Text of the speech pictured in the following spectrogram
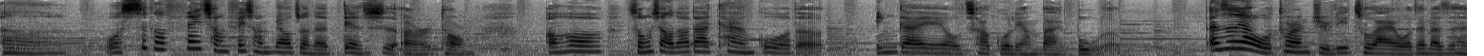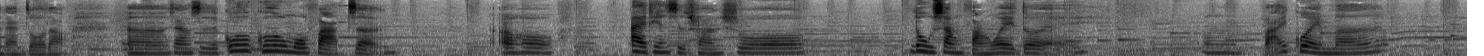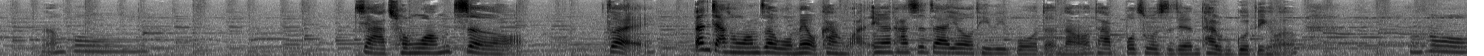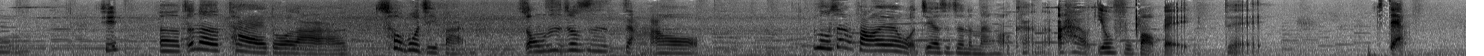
嗯，我是个非常非常标准的电视儿童，然后从小到大看过的应该也有超过两百部了。但是要我突然举例出来，我真的是很难做到。嗯，像是《咕噜咕噜魔法阵》，然后《爱天使传说》、《陆上防卫队》，嗯，《百鬼门》，甲虫王者》哦，对。但《甲虫王者》我没有看完，因为它是在悠悠 TV 播的，然后它播出的时间太不固定了。然后，其实呃，真的太多啦，猝不及防。总之就是这样。然后，《路上防卫队》我记得是真的蛮好看的啊，还有《优福宝贝》，对，就这样。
